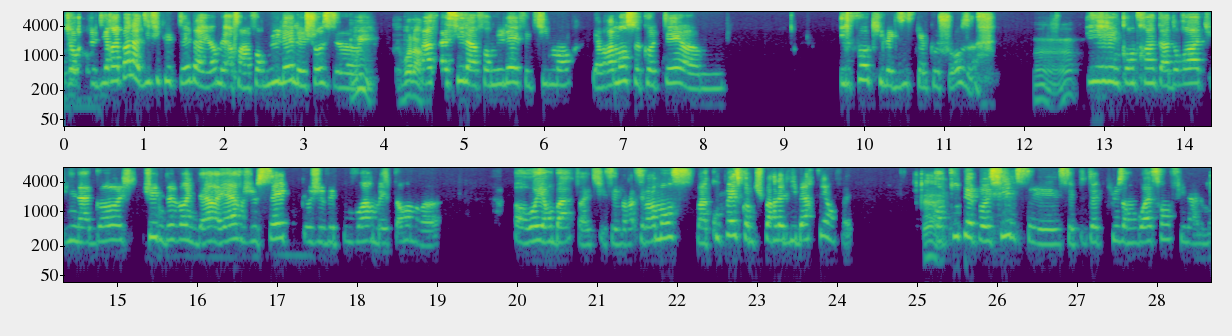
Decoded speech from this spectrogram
je ne dirais pas la difficulté d'ailleurs, mais enfin à formuler les choses. Euh, oui, voilà. Pas facile à formuler, effectivement. Il y a vraiment ce côté. Euh, il faut qu'il existe quelque chose. Mmh. Si j'ai une contrainte à droite, une à gauche, une devant, une derrière, je sais que je vais pouvoir m'étendre euh, en haut et en bas. c'est vraiment couper, comme tu parlais de liberté, en fait. Quand tout est possible, c'est peut-être plus angoissant finalement.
